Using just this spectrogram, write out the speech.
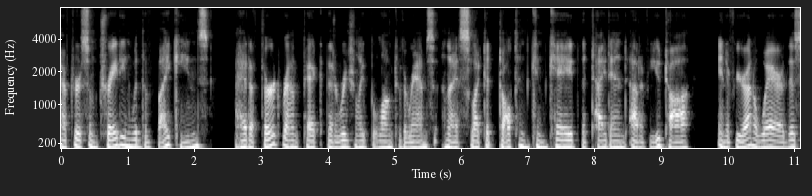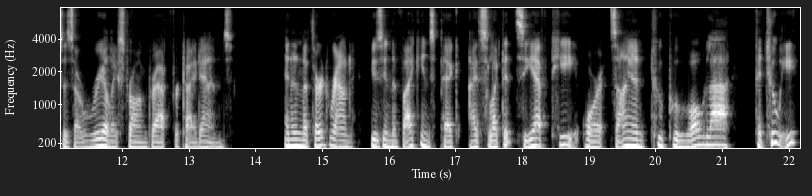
After some trading with the Vikings, I had a third round pick that originally belonged to the Rams, and I selected Dalton Kincaid, the tight end out of Utah. And if you're unaware, this is a really strong draft for tight ends. And in the third round, Using the Vikings pick, I selected ZFT or Zion Tupuola Fetui.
